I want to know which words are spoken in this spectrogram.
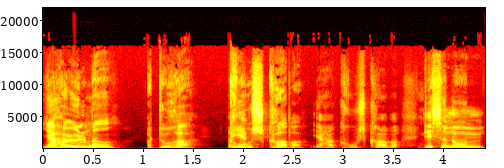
Jeg har øl med, og du har Og jeg- krus kopper. Jeg har kruskopper. Det er sådan nogle...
